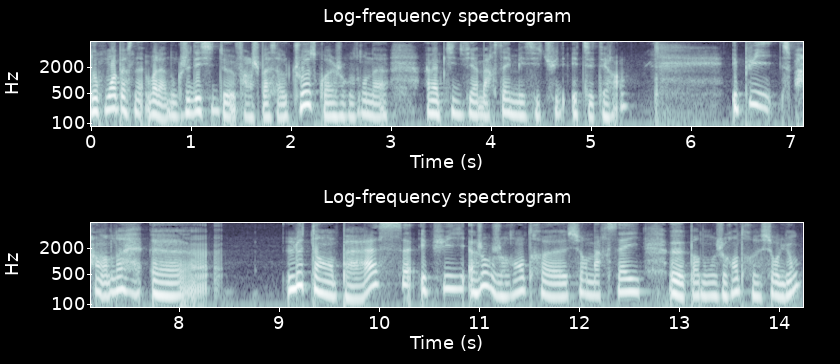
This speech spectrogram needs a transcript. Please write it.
Donc moi personnellement, voilà, donc je décide, enfin je passe à autre chose quoi, je retourne à, ma petite vie à Marseille, mes études, etc. Et puis, euh, le temps passe et puis un jour je rentre euh, sur Marseille, pardon, je rentre sur Lyon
